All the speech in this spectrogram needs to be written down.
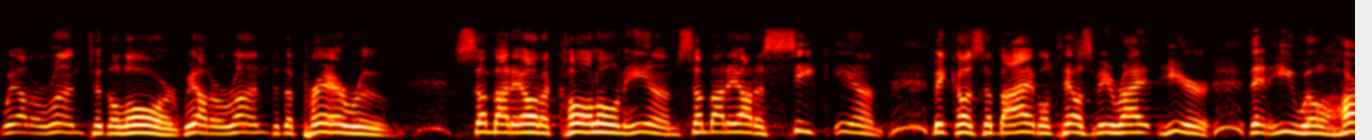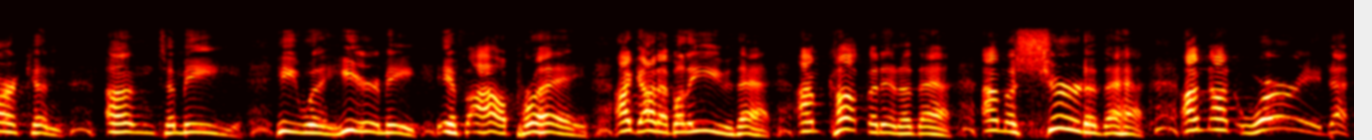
we ought to run to the Lord. We ought to run to the prayer room. Somebody ought to call on him. Somebody ought to seek him because the Bible tells me right here that he will hearken unto me. He will hear me if I'll pray. I got to believe that. I'm confident of that. I'm assured of that. I'm not worried that,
